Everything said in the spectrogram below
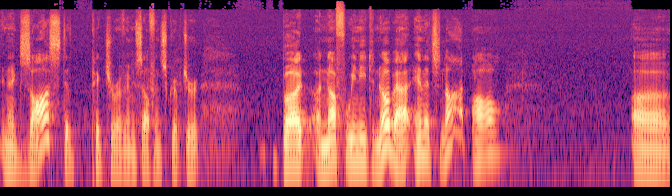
an exhaustive picture of himself in Scripture, but enough we need to know about, and it's not all uh,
